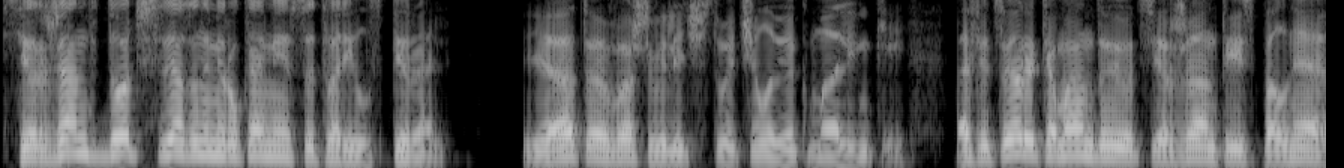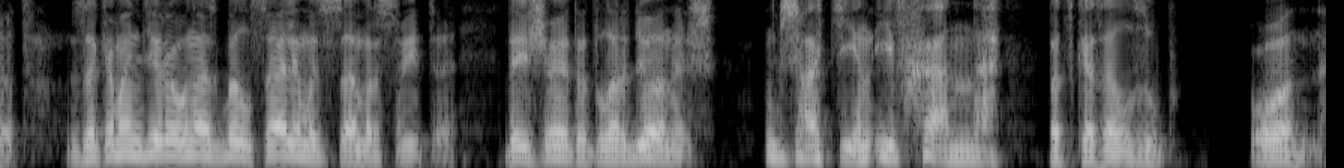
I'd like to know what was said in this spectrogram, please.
Сержант Додж связанными руками сотворил спираль. «Я-то, ваше величество, человек маленький. Офицеры командуют, сержанты исполняют. За командира у нас был Салим из Саммерсвита. Да еще этот лорденыш». «Джакин Ивханна», — подсказал Зуб. «Он».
